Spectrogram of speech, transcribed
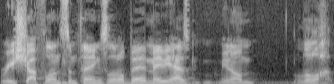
reshuffling some things a little bit. Maybe has you know a little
